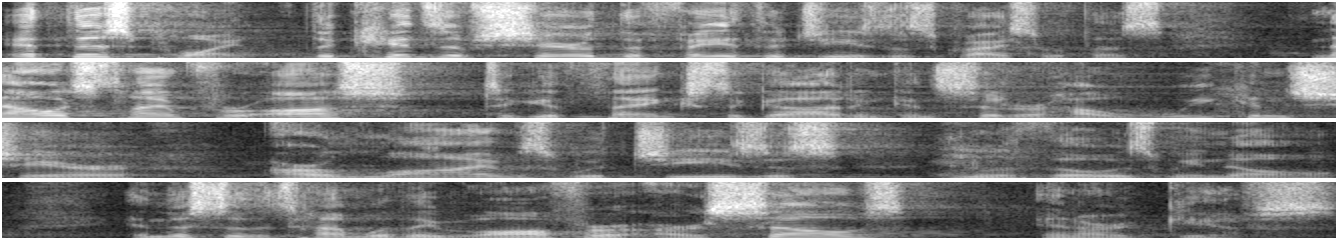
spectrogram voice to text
at this point, the kids have shared the faith of Jesus Christ with us. Now it's time for us to give thanks to God and consider how we can share our lives with Jesus and with those we know. And this is the time where they offer ourselves and our gifts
